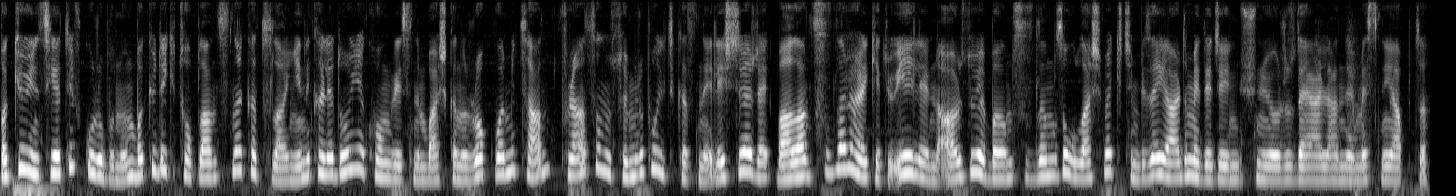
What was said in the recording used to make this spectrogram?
Bakü İnisiyatif Grubu'nun Bakü'deki toplantısına katılan Yeni Kaledonya Kongresi'nin başkanı Roch Vamitan, Fransa'nın sömürü politikasını eleştirerek Bağlantısızlar Hareketi üyelerinin arzu ve bağımsızlığımıza ulaşmak için bize yardım edeceğini düşünüyoruz değerlendirmesini yaptı.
